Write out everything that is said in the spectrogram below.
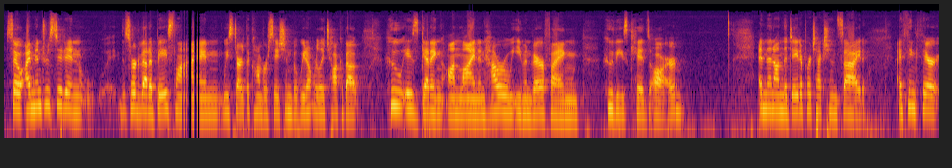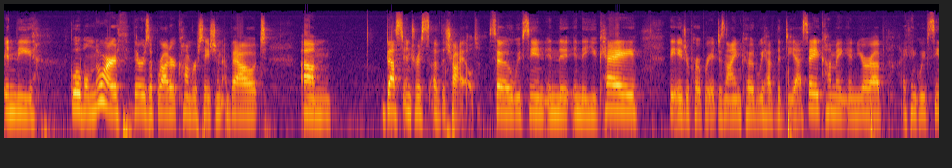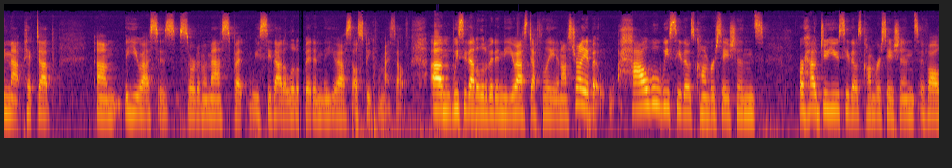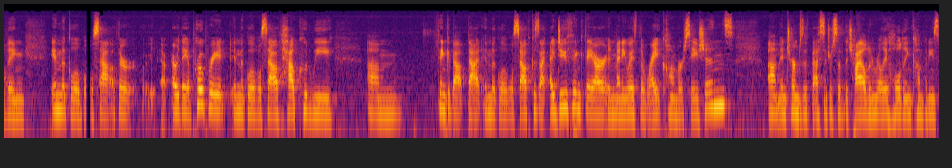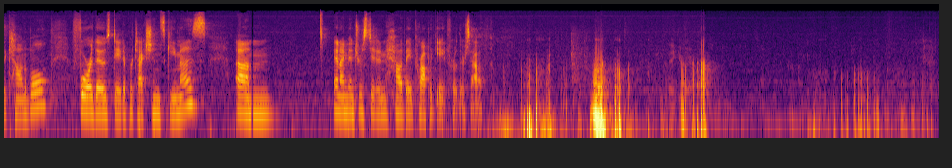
So I'm interested in sort of at a baseline, we start the conversation, but we don't really talk about who is getting online and how are we even verifying who these kids are. And then on the data protection side, I think there in the global north, there is a broader conversation about um, best interests of the child. So we've seen in the in the UK, the age appropriate design code. We have the DSA coming in Europe. I think we've seen that picked up. Um, the U.S. is sort of a mess, but we see that a little bit in the U.S. I'll speak for myself. Um, we see that a little bit in the U.S., definitely in Australia. But how will we see those conversations, or how do you see those conversations evolving in the global South, or are they appropriate in the global South? How could we um, think about that in the global south? Because I, I, do think they are in many ways the right conversations um, in terms of best interests of the child and really holding companies accountable for those data protection schemas um, and i'm interested in how they propagate further south thank you very much uh,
